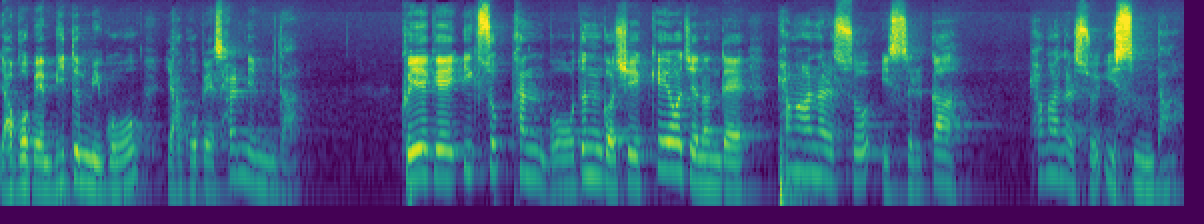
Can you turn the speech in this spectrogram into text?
야곱의 믿음이고 야곱의 삶입니다. 그에게 익숙한 모든 것이 깨어지는데 평안할 수 있을까? 평안할 수 있습니다.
